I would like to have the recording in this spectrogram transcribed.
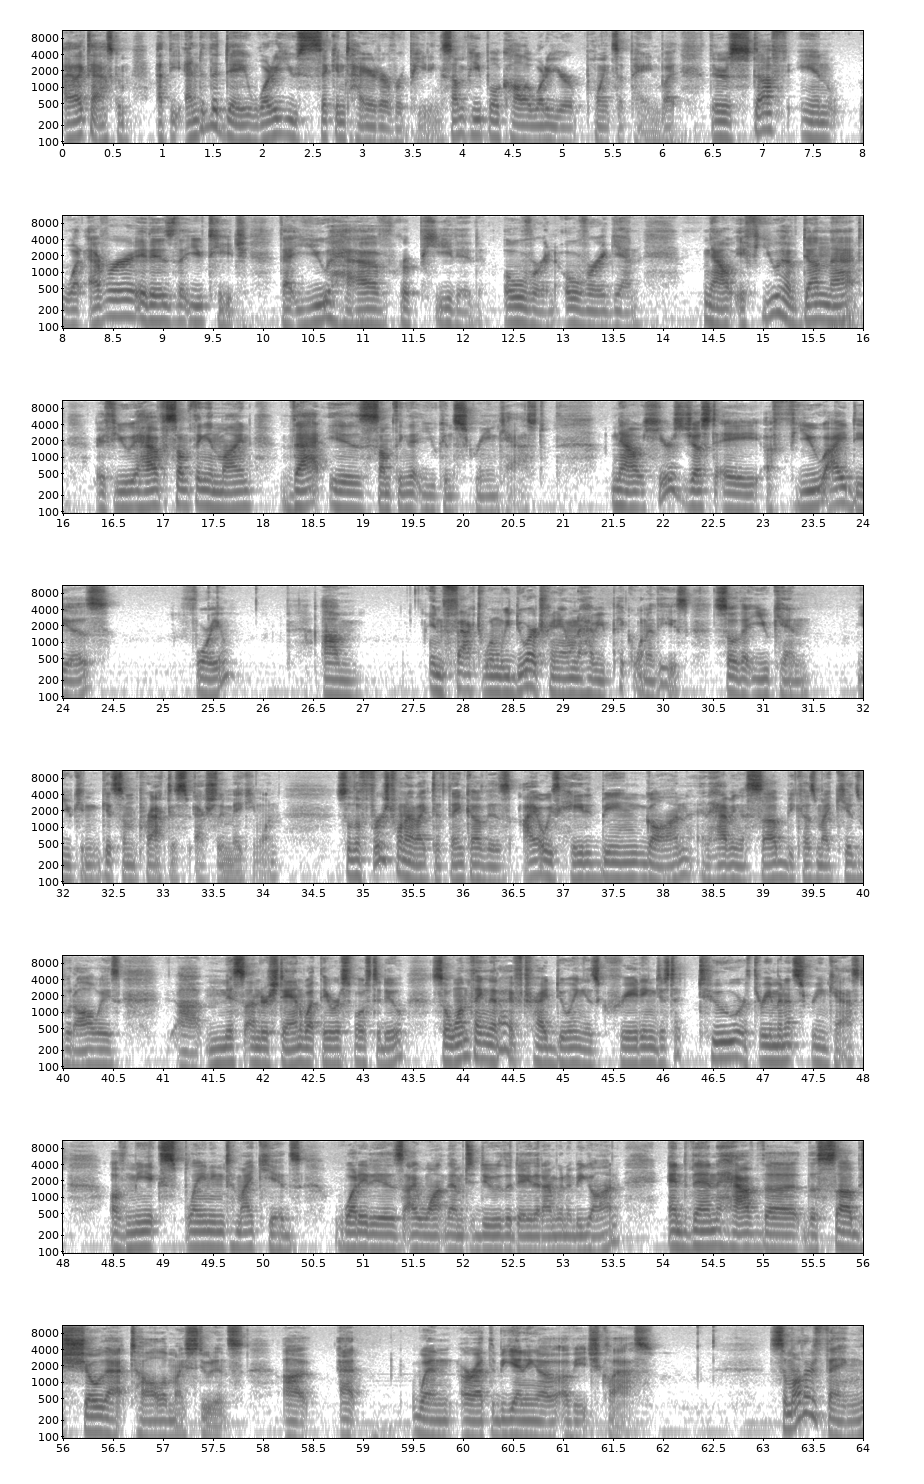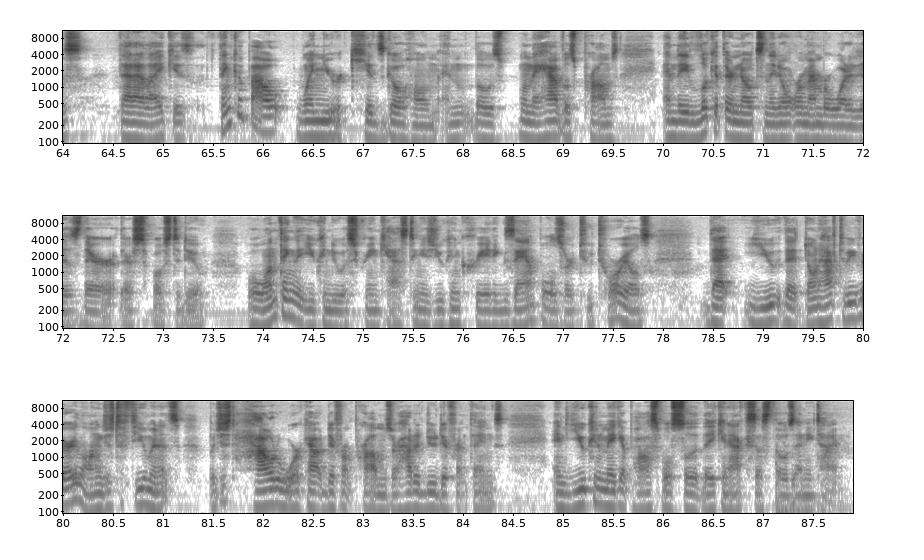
I like to ask them, at the end of the day, what are you sick and tired of repeating? Some people call it what are your points of pain, but there's stuff in whatever it is that you teach that you have repeated over and over again. Now, if you have done that, if you have something in mind, that is something that you can screencast. Now, here's just a, a few ideas for you. Um, in fact, when we do our training, I'm going to have you pick one of these so that you can you can get some practice actually making one. So the first one I like to think of is I always hated being gone and having a sub because my kids would always uh, misunderstand what they were supposed to do. So one thing that I've tried doing is creating just a two or three minute screencast of me explaining to my kids what it is I want them to do the day that I'm going to be gone, and then have the the sub show that to all of my students uh, at when or at the beginning of, of each class. Some other things that I like is think about when your kids go home and those when they have those problems and they look at their notes and they don't remember what it is they're they're supposed to do. Well, one thing that you can do with screencasting is you can create examples or tutorials that you that don't have to be very long, just a few minutes, but just how to work out different problems or how to do different things. And you can make it possible so that they can access those anytime.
